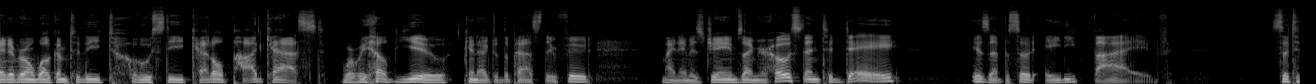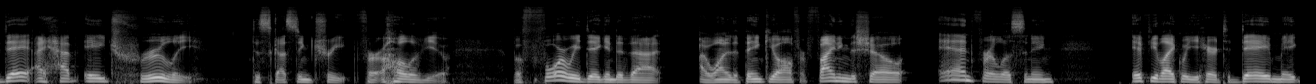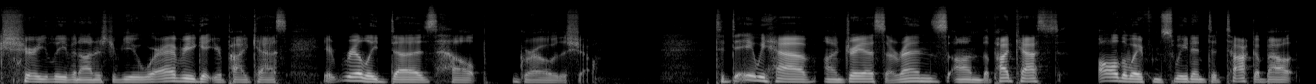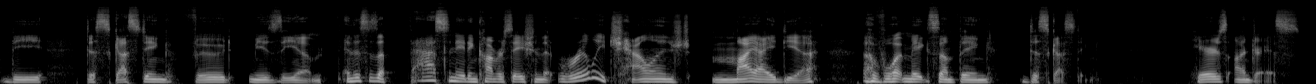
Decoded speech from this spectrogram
Right, everyone, welcome to the Toasty Kettle Podcast, where we help you connect with the past through food. My name is James, I'm your host, and today is episode 85. So, today I have a truly disgusting treat for all of you. Before we dig into that, I wanted to thank you all for finding the show and for listening. If you like what you hear today, make sure you leave an honest review wherever you get your podcasts. It really does help grow the show. Today we have Andreas Ahrens on the podcast, all the way from Sweden, to talk about the Disgusting Food Museum. And this is a fascinating conversation that really challenged my idea of what makes something disgusting. Here's Andreas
